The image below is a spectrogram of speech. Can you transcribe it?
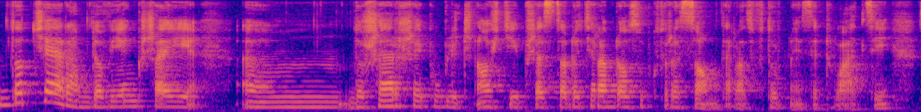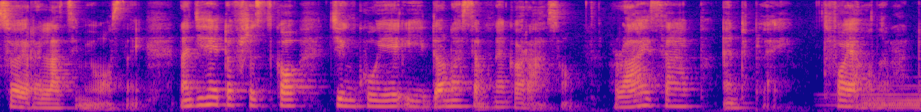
docieram do większej, do szerszej publiczności przez to docieram do osób, które są teraz w trudnej sytuacji w swojej relacji miłosnej. Na dzisiaj to wszystko. Dziękuję i do następnego razu. Rise up and play. Twoja honorata.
